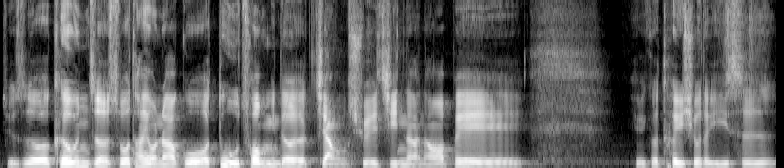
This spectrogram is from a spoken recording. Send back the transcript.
就是说柯文哲说他有拿过杜聪明的奖学金啊，然后被有一个退休的医师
